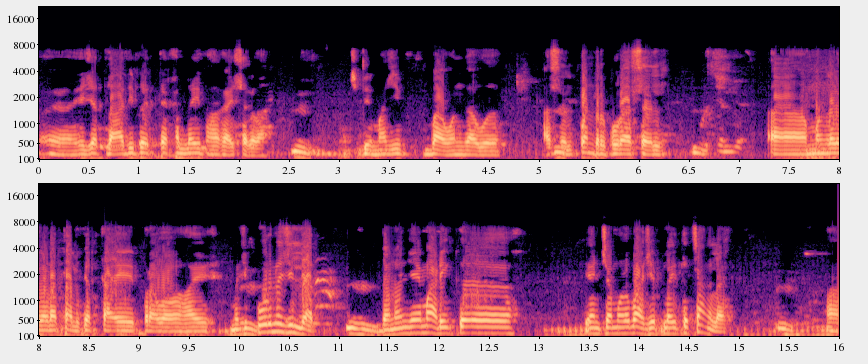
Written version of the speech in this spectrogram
ह्याच्यातला आधिपत्याखाललाही भाग आहे सगळा. म्हणजे भीमाजी बावन गावं असेल पंढरपूर असेल मंगळवेढा तालुक्यात काय प्रवाह आहे म्हणजे पूर्ण जिल्ह्यात. धनंजय माडिक यांच्यामुळे भाजपला इथं चांगला आहे. हा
